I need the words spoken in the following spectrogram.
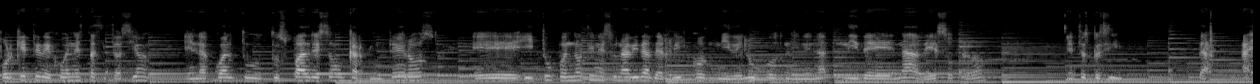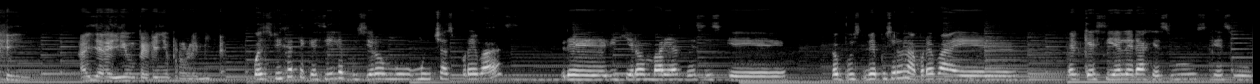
¿por qué te dejó en esta situación en la cual tus padres son carpinteros eh, y tú pues no tienes una vida de ricos, ni de lujos, ni de, ni de nada de eso, perdón? Entonces pues sí, hay, hay ahí un pequeño problemita. Pues fíjate que sí, le pusieron muchas pruebas le dijeron varias veces que le pusieron a prueba el, el, que si él era Jesús, que su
